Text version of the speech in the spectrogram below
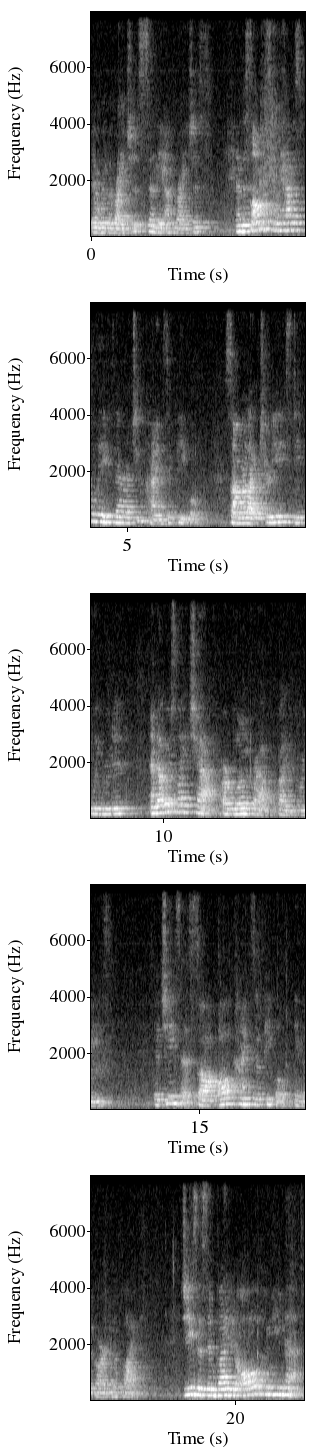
There were the righteous and the unrighteous. And the psalmist would have us believe there are two kinds of people. Some are like trees deeply rooted, and others like chaff are blown about by the breeze that Jesus saw all kinds of people in the Garden of Life. Jesus invited all whom he met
